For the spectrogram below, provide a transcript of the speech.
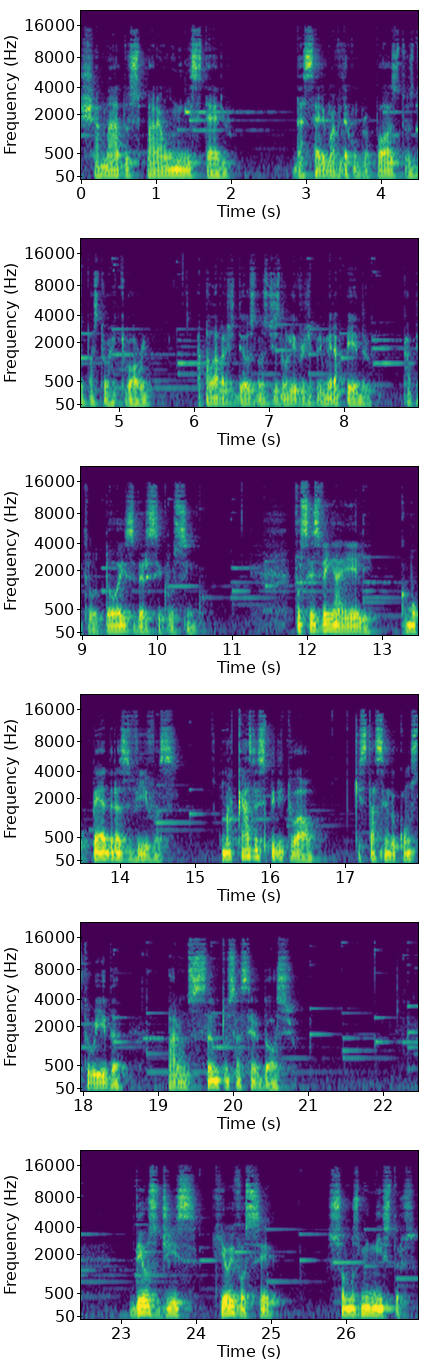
Chamados para um ministério, da série Uma Vida com Propósitos, do pastor Rick Warren. A palavra de Deus nos diz no livro de 1 Pedro, capítulo 2, versículo 5. Vocês veem a Ele como pedras vivas, uma casa espiritual que está sendo construída para um santo sacerdócio. Deus diz que eu e você somos ministros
